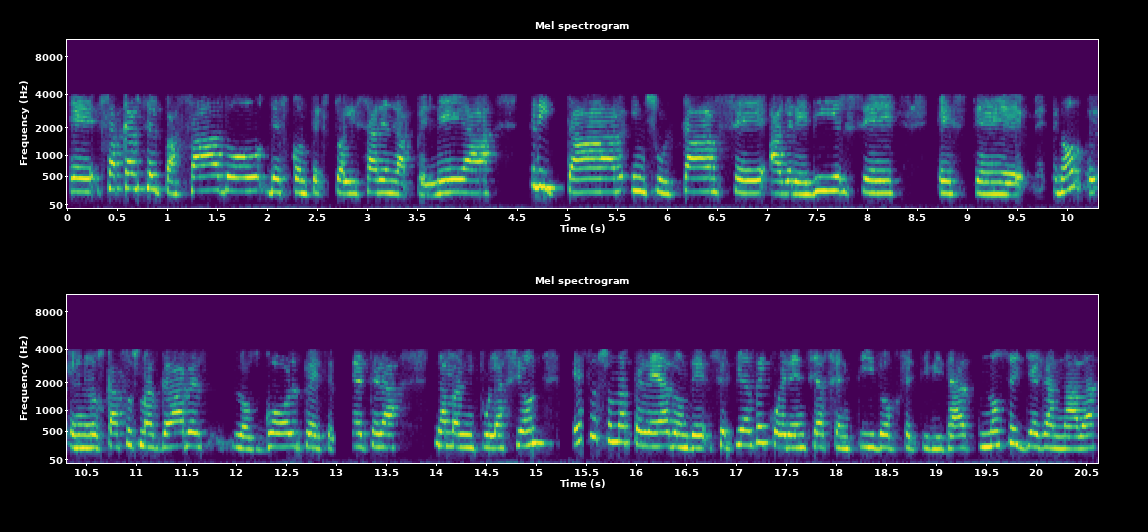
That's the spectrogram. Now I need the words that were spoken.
Eh, sacarse el pasado, descontextualizar en la pelea, gritar, insultarse, agredirse, este, ¿no? En los casos más graves, los golpes, etcétera, la manipulación. Eso es una pelea donde se pierde coherencia, sentido, objetividad, no se llega a nada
